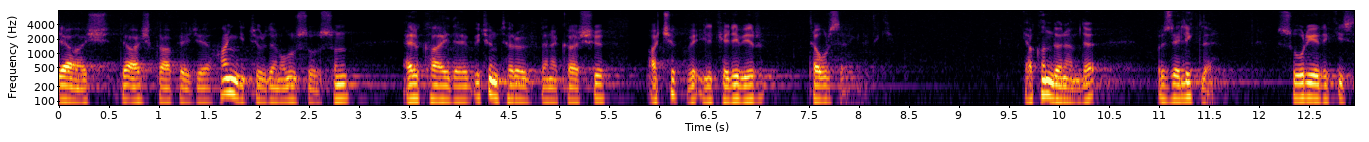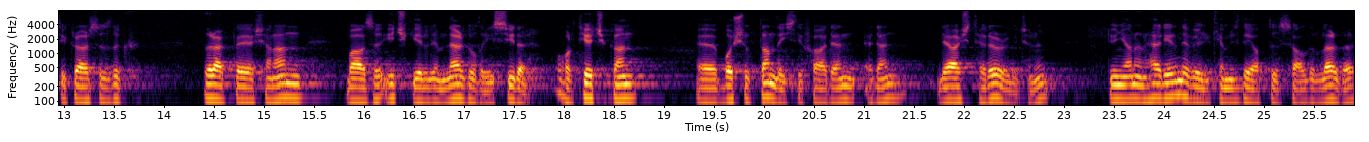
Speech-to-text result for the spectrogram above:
DAEŞ, DAEŞ-KPC hangi türden olursa olsun El-Kaide bütün terör örgütlerine karşı açık ve ilkeli bir tavır sergiledik. Yakın dönemde özellikle Suriye'deki istikrarsızlık, Irak'ta yaşanan bazı iç gerilimler dolayısıyla ortaya çıkan e, boşluktan da istifade eden DAEŞ terör örgütünün dünyanın her yerinde ve ülkemizde yaptığı saldırılar da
